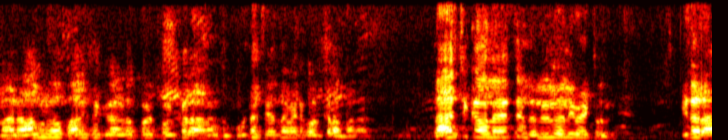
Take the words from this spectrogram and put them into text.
మా రాములో బాలశంకరంలో కొనుక్కరా అనొద్దు గుట్ట చేతిలో పెట్టి కొనుక్కరమ్మన్నారు ప్లాస్టిక్ కవర్లు అయితే లొల్లి లొల్లి పెట్టుంది. ఇడరా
